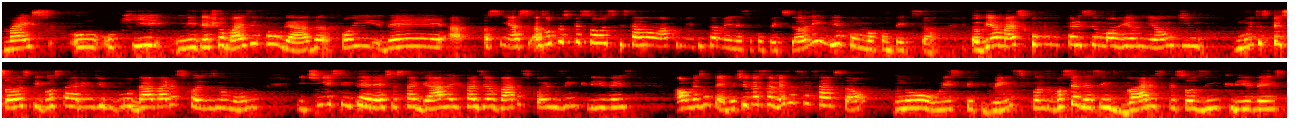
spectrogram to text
Mas o, o que me deixou mais empolgada foi ver assim, as, as outras pessoas que estavam lá comigo também nessa competição. Eu nem via como uma competição. Eu via mais como parecia uma reunião de muitas pessoas que gostariam de mudar várias coisas no mundo e tinha esse interesse, essa garra e fazia várias coisas incríveis ao mesmo tempo. Eu tive essa mesma sensação no We Speak Dreams, quando você vê assim, várias pessoas incríveis,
